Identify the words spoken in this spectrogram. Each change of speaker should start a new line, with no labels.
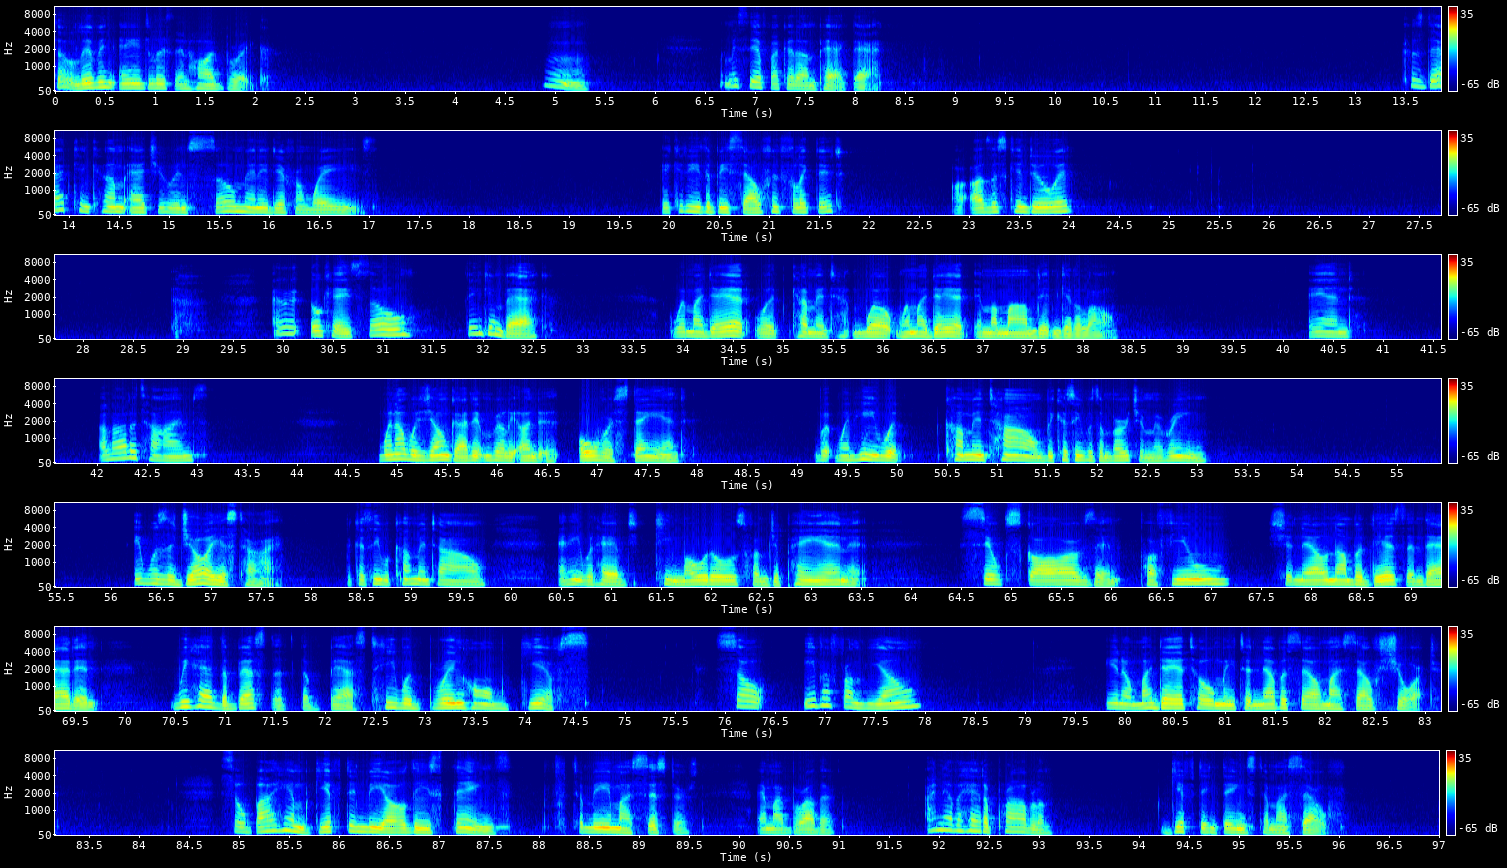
So, living ageless and heartbreak. Hmm. Let me see if I could unpack that. Because that can come at you in so many different ways. It could either be self inflicted or others can do it. Okay, so thinking back, when my dad would come in, well, when my dad and my mom didn't get along. And a lot of times, when I was younger, I didn't really under, understand. But when he would come in town because he was a merchant marine, it was a joyous time because he would come in town and he would have kimonos from Japan and silk scarves and perfume, Chanel number this and that. And we had the best of the best. He would bring home gifts. So even from young, you know, my dad told me to never sell myself short. So by him gifting me all these things to me my sisters and my brother, I never had a problem gifting things to myself.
